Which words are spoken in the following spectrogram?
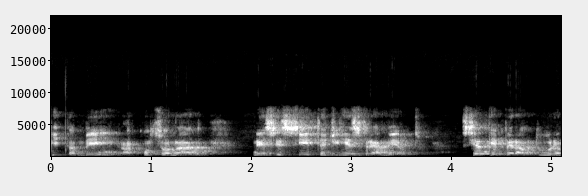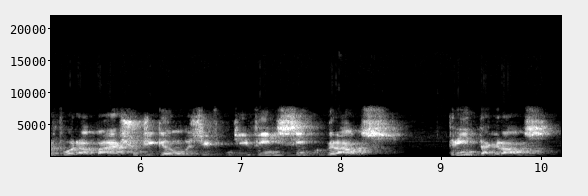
e também ar-condicionado necessita de resfriamento. Se a temperatura for abaixo, digamos, de, de 25 graus, 30 graus,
